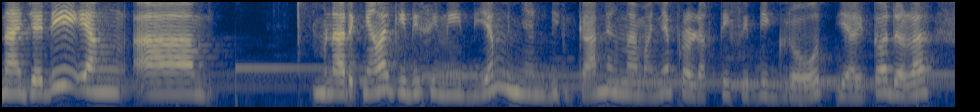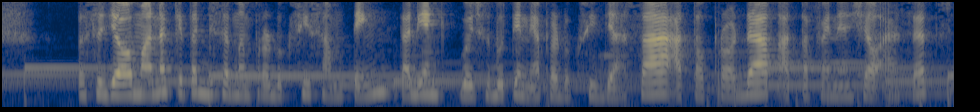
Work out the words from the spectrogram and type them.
Nah, jadi yang um, menariknya lagi di sini dia menyandingkan yang namanya productivity growth, yaitu adalah sejauh mana kita bisa memproduksi something. Tadi yang gue sebutin ya produksi jasa atau produk atau financial assets.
